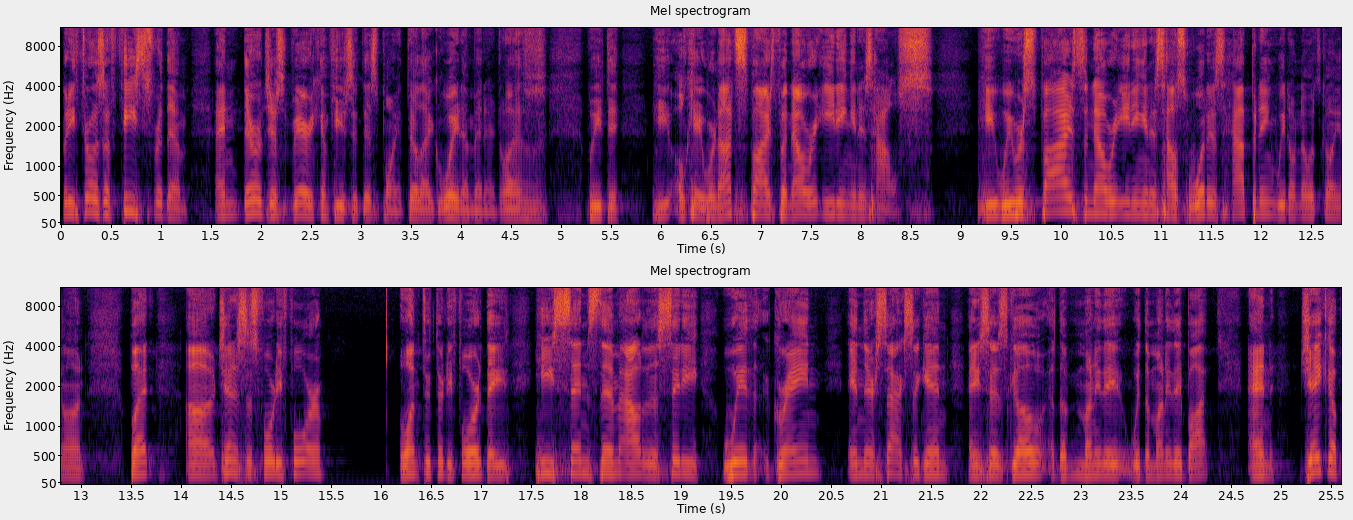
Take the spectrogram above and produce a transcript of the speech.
but he throws a feast for them. And they're just very confused at this point. They're like, wait a minute we did he okay we're not spies but now we're eating in his house He, we were spies, and now we're eating in his house. What is happening? We don't know what's going on. But uh, Genesis 44, 1 through 34, they, he sends them out of the city with grain in their sacks again, and he says, "Go the money they with the money they bought." And Jacob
